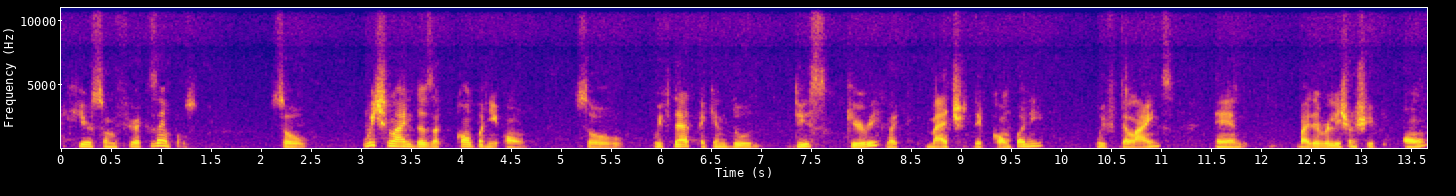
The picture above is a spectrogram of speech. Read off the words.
here some few examples. So which line does a company own? So with that, I can do this query, like match the company with the lines and by the relationship on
